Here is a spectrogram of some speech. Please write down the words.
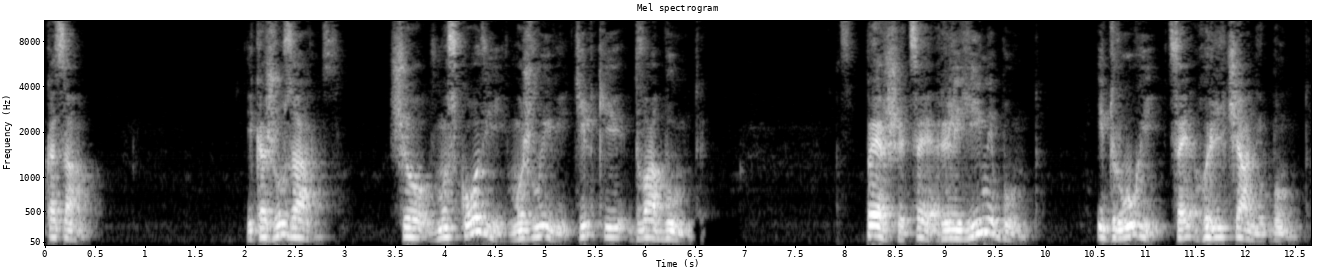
казав і кажу зараз, що в Московії можливі тільки два бунти. Перший це релігійний бунт, і другий це горільчаний бунт.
